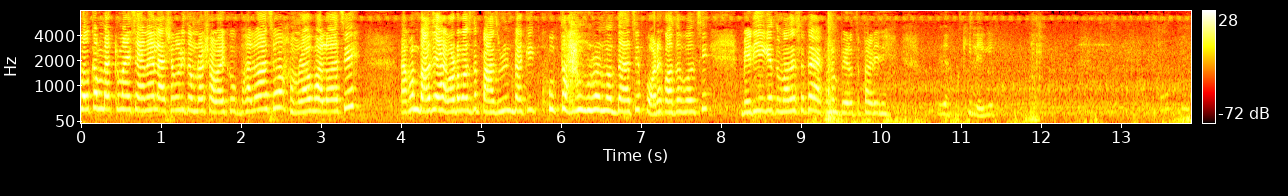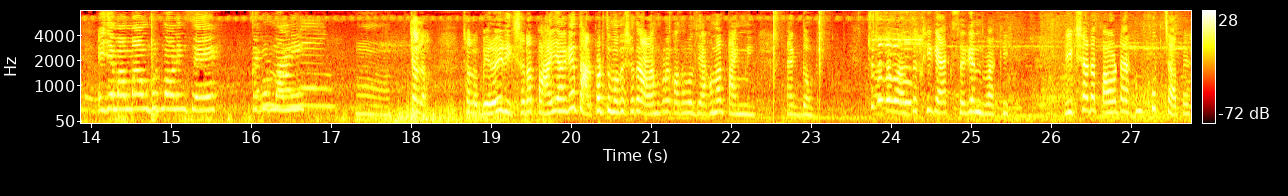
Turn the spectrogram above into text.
welcome back to my channel আশা করি তোমরা সবাই খুব ভালো আছো, আমরাও ভালো আছি। এখন বাজে এগারোটা বাজতে পাঁচ মিনিট বাকি, খুব তাড়াহুড়োর মধ্যে আছে, পরে কথা বলছি। বেরিয়ে গিয়ে তোমাদের সাথে এখনও বেরোতে পারিনি। দেখো কি লেগে। এই যে মাম্মাম গুড মর্নিং সে সে গুড মর্নিং হুম, চলো চলো, বেরোই, রিক্সাটা পাই আগে, তারপর তোমাদের সাথে আরাম করে কথা বলছি। এখন আর টাইম নেই, একদম। ছোটো ছোটো বাজতে ঠিক এক সেকেন্ড বাকি। রিক্সাটা পাওয়াটা এখন খুব চাপের।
